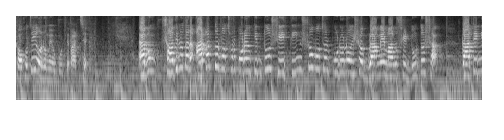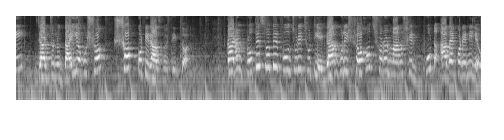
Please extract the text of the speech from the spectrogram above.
সহজেই অনুমেয় করতে পারছেন। এবং স্বাধীনতার আটাত্তর বছর পরেও কিন্তু সেই তিনশো বছর পুরনো এইসব গ্রামের মানুষের দুর্দশা কাটেনি, যার জন্য দায়ী অবশ্য সবকটি রাজনৈতিক দল। কারণ প্রতিশ্রুতির ফুলচুরি ছুটিয়ে গ্রামগুলির সহজ সরল মানুষের ভোট আদায় করে নিলেও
